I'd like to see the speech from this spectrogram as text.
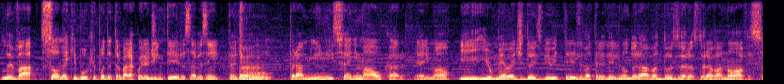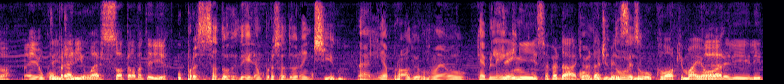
levar só o MacBook e poder trabalhar com ele o dia inteiro, sabe assim? Então, tipo, uhum. pra mim, isso é animal, cara. É animal. E, e, o meu é de 2013. A bateria dele não durava 12 horas, durava 9 só. Aí eu compraria Entendi. um Air só pela bateria. O processador dele é um processador antigo. Né? A linha Broadwell não é o Cab Lake. Tem isso, é verdade. É verdade. Mesmo 12. sendo o clock maior, é. ele, ele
